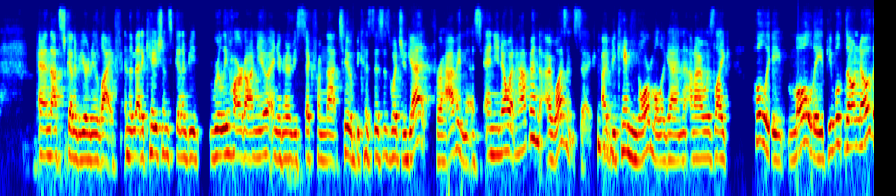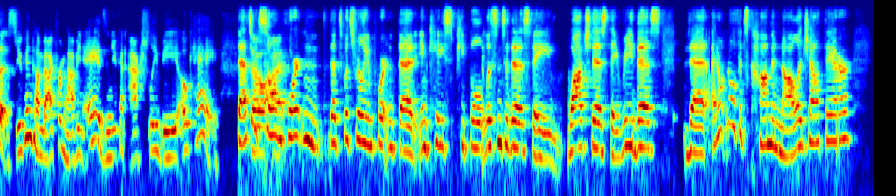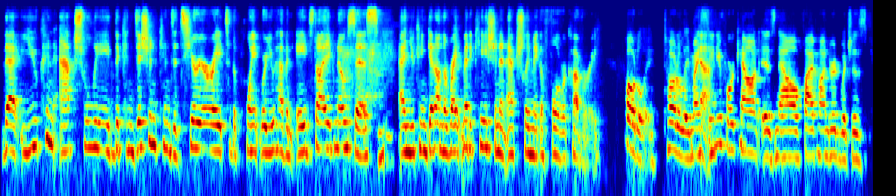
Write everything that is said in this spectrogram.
and that's going to be your new life. And the medication is going to be really hard on you and you're going to be sick from that too because this is what you get for having this. And you know what happened? I wasn't sick. Mm-hmm. i became normal again and i was like holy moly people don't know this. You can come back from having aids and you can actually be okay. That's so what's so I, important. That's what's really important that in case people listen to this they watch this they read this that i don't know if it's common knowledge out there that you can actually, the condition can deteriorate to the point where you have an AIDS diagnosis and you can get on the right medication and actually make a full recovery. Totally, totally. My yeah. CD4 count is now 500, which is,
